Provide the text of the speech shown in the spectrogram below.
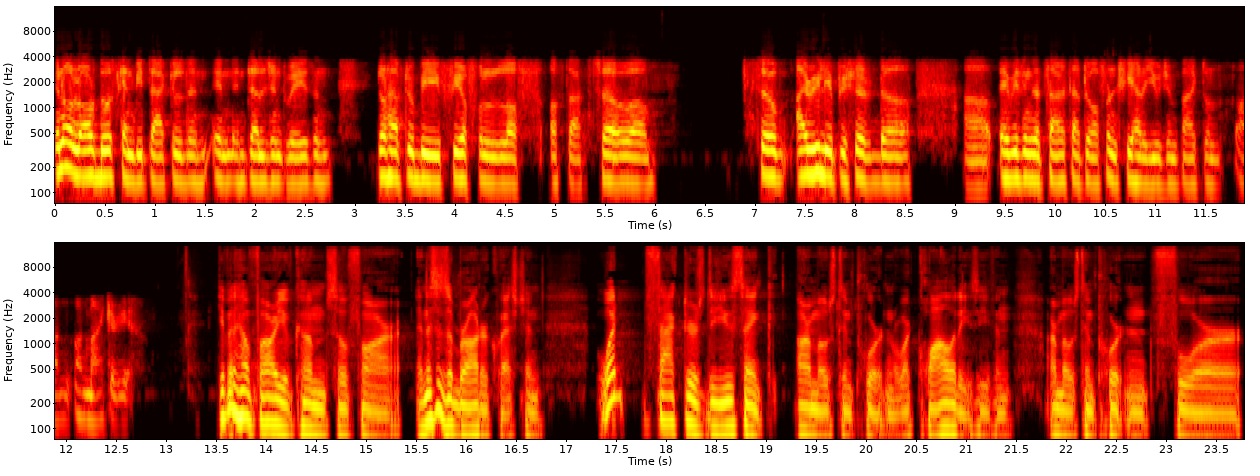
you know a lot of those can be tackled in, in intelligent ways, and don't have to be fearful of of that. So, um, so I really appreciated uh, uh, everything that Saras had to offer, and she had a huge impact on on on my career. Given how far you've come so far, and this is a broader question, what factors do you think are most important, or what qualities even are most important for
